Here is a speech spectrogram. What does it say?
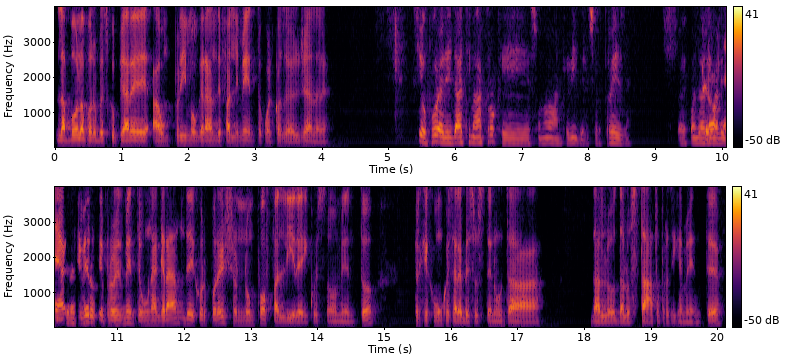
la bolla potrebbe scoppiare a un primo grande fallimento, qualcosa del genere. Sì, oppure dei dati macro che sono anche lì delle sorprese. Cioè, è anche vero che probabilmente una grande corporation non può fallire in questo momento, perché comunque sarebbe sostenuta dallo, dallo Stato praticamente.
